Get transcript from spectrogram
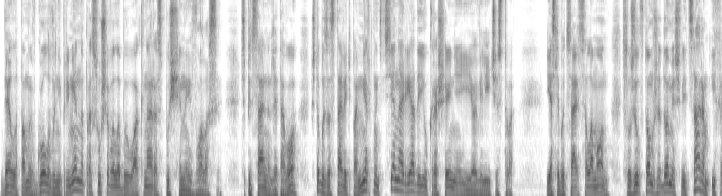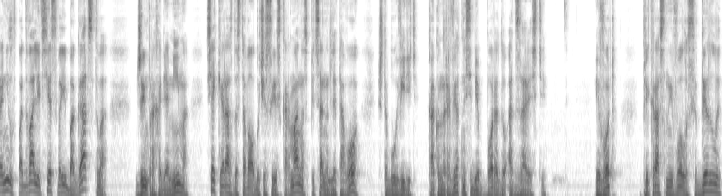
Делла, помыв голову, непременно просушивала бы у окна распущенные волосы, специально для того, чтобы заставить померкнуть все наряды и украшения ее величества – если бы царь Соломон служил в том же доме швейцаром и хранил в подвале все свои богатства, Джим, проходя мимо, всякий раз доставал бы часы из кармана специально для того, чтобы увидеть, как он рвет на себе бороду от зависти. И вот прекрасные волосы Деллы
